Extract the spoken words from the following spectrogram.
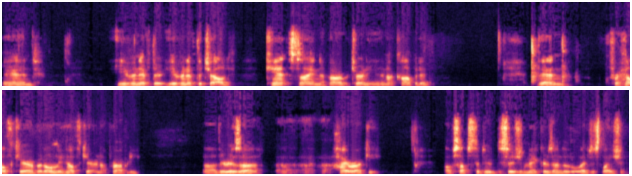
And even if they're even if the child can't sign a power of attorney, they're not competent, then for health care, but only health care, not property, uh, there is a, a, a, hierarchy of substitute decision makers under the legislation.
